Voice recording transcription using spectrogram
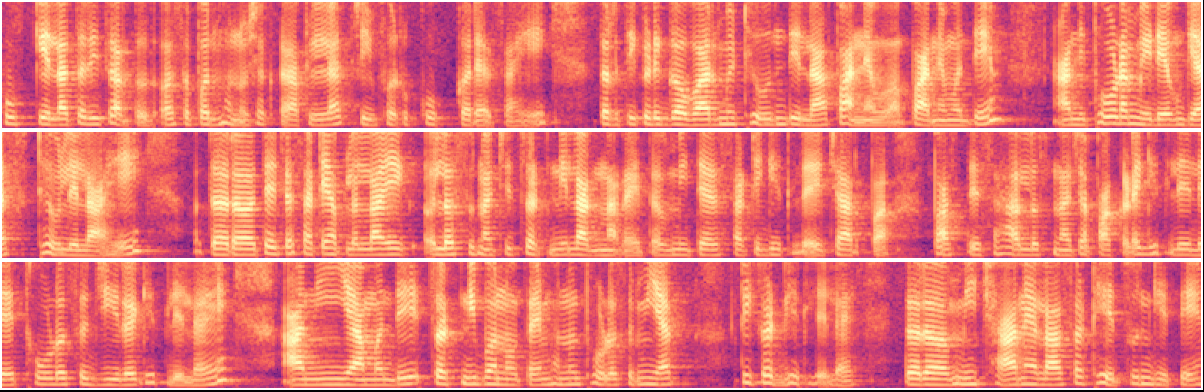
कुक केला तरी चालतो. असं पण म्हणू शकता आपल्याला थ्री फोर कुक करायचं आहे. तर तिकडे गवार मी ठेवून दिला पाण्या पाण्यामध्ये आणि थोडा मिडियम गॅस ठेवलेला आहे. तर त्याच्यासाठी आपल्याला एक लसूणाची चटणी लागणार आहे. तर मी त्यासाठी घेतलं आहे चार पा पाच ते सहा लसणाच्या पाकड्या घेतलेल्या आहे थोडंसं जिरं घेतलेलं आहे आणि यामध्ये चटणी बनवत आहे म्हणून थोडंसं मी यात तिखट घेतलेलं आहे. तर मी छान याला असं ठेचून घेते.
